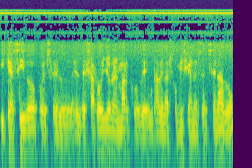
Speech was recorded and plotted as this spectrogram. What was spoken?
Y que ha sido pues el, el desarrollo en el marco de una de las comisiones del Senado,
